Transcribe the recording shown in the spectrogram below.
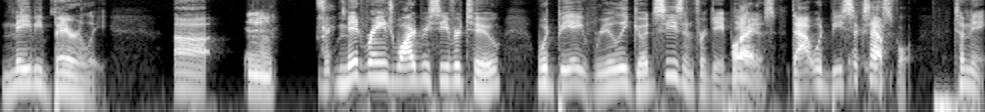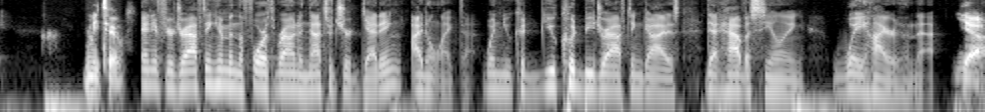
Maybe barely. Uh Mm, mid-range wide receiver 2 would be a really good season for Gabe Right. Davis. That would be successful to me. me too. And if you're drafting him in the fourth round and that's what you're getting, I don't like that. When you could you could be drafting guys that have a ceiling way higher than that. Yeah.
